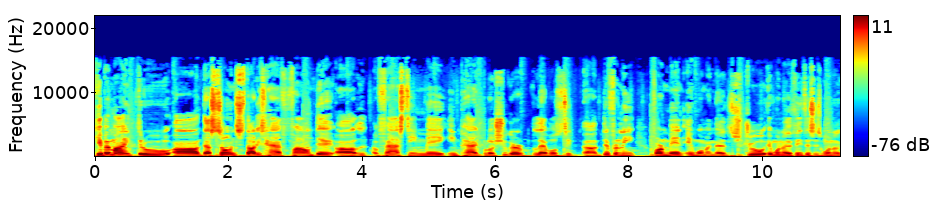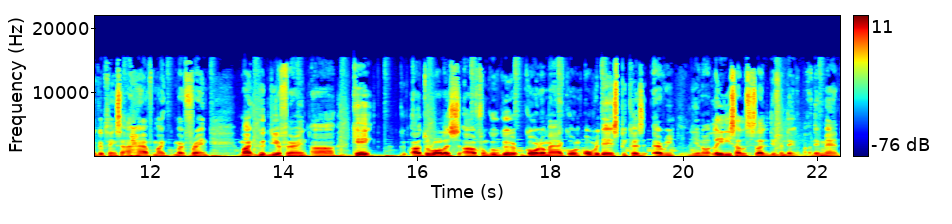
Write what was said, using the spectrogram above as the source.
Keep in mind, through uh, that some studies have found that uh, fasting may impact blood sugar levels uh, differently for men and women. That's true. And one of the things, this is one of the good things I have. My my friend, my good dear friend, uh, Kate uh, Durolis uh, from Google going Mac going over this because every you know ladies are slightly different than, than men.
